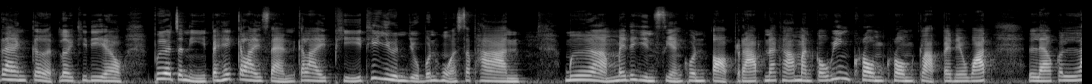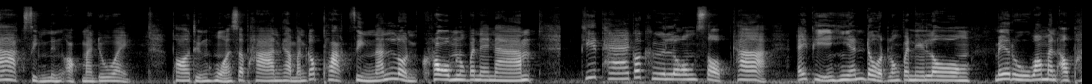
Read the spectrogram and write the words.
แรงเกิดเลยทีเดียว เพื่อจะหนีไปให้ไกลแสนไกลผีที่ยืนอยู่บนหัวสะพาน เมื่อไม่ได้ยินเสียงคนตอบรับนะคะ มันก็วิ่งโครมโครมกลับไปในวัด แล้วก็ลากสิ่งหนึ่งออกมาด้วย พอถึงหัวสะพานค่ะ มันก็ผลักสิ่งนั้นหล่นโครมลงไปในน้ำ ที่แท้ก็คือโลงศพค่ะ ไอ้ผีเฮี้ยนโดดลงไปในโลง ไม่รู้ว่ามันเอาพ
